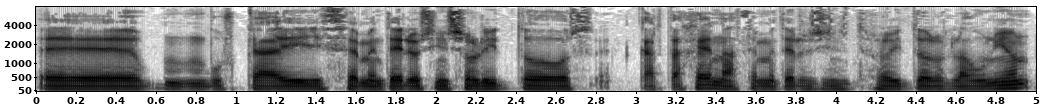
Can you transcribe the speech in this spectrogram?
Eh, buscáis Cementerios Insólitos Cartagena, Cementerios Insólitos La Unión.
